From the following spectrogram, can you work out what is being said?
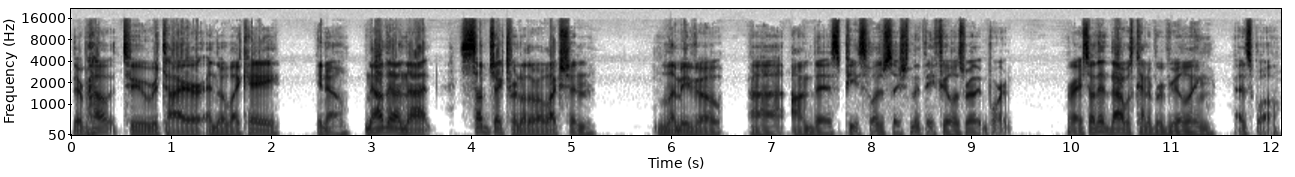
they're about to retire, and they're like, hey, you know, now that I'm not subject to another election, let me vote uh, on this piece of legislation that they feel is really important, right? So I think that was kind of revealing as well.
